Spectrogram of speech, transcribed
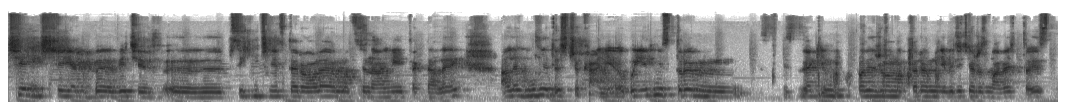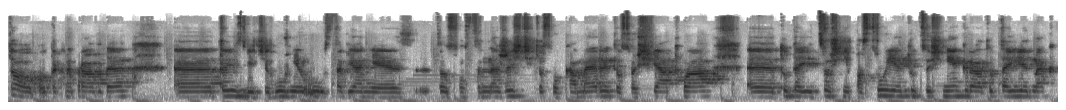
wcielić się jakby, wiecie, w, y, psychicznie w te role, emocjonalnie i tak dalej, ale głównie to jest czekanie. Obojętnie z którym, z jakim podejrzewam aktorem nie będziecie rozmawiać, to jest to, bo tak naprawdę e, to jest, wiecie, głównie ustawianie, to są scenarzyści, to są kamery, to są światła, e, tutaj coś nie pasuje, tu coś nie gra, tutaj jednak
